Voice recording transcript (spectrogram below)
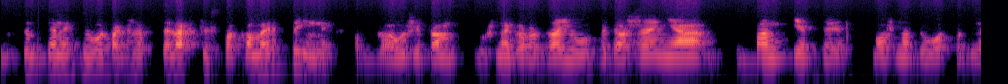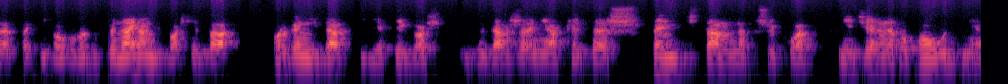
udostępnianych było także w celach czysto komercyjnych. Odbywały się tam różnego rodzaju wydarzenia, bankiety. Można było sobie nawet taki ogród wynająć właśnie dla organizacji jakiegoś wydarzenia, czy też spędzić tam na przykład niedzielne popołudnie.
